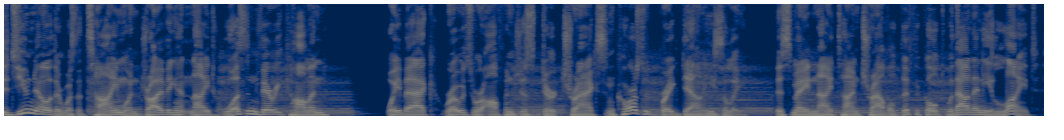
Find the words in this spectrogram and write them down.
Did you know there was a time when driving at night wasn't very common? Way back, roads were often just dirt tracks and cars would break down easily. This made nighttime travel difficult without any light.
